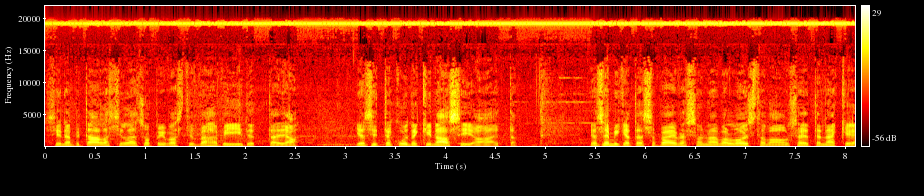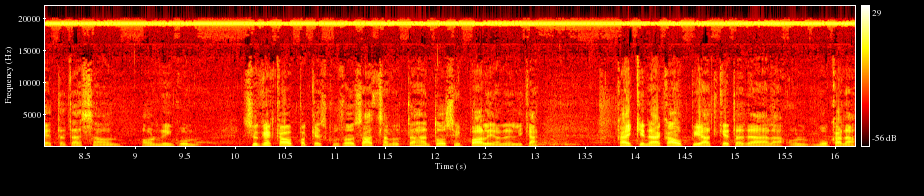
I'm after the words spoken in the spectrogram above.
siinä pitää olla sillä sopivasti vähän viihdettä ja, ja sitten kuitenkin asiaa, että ja se, mikä tässä päivässä on aivan loistavaa, on se, että näkee, että tässä on, on niin kuin Syke-kauppakeskus on satsannut tähän tosi paljon, eli kaikki nämä kauppiaat, ketä täällä on mukana,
